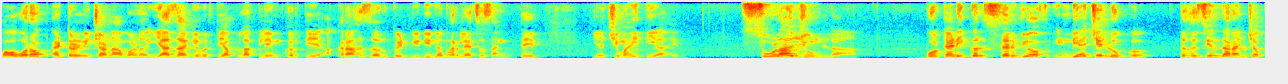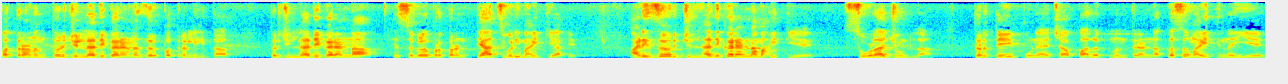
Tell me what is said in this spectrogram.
पॉवर ऑफ अटर्नीच्या नावानं या जागेवरती आपला क्लेम करते. अकरा हजार रुपये डी डीनं भरल्याचं सांगते. याची माहिती आहे. सोळा जूनला बॉटॅनिकल सर्व्हे ऑफ इंडियाचे लोक तहसीलदारांच्या पत्रानंतर जिल्हाधिकाऱ्यांना जर पत्र लिहितात तर जिल्हाधिकाऱ्यांना हे सगळं प्रकरण त्याच वेळी माहिती आहे. आणि जर जिल्हाधिकाऱ्यांना माहिती आहे सोळा जूनला तर ते पुण्याच्या पालकमंत्र्यांना कसं माहिती नाही आहे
